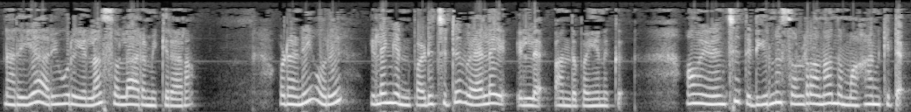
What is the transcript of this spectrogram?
நிறைய அறிவுரையெல்லாம் சொல்ல ஆரம்பிக்கிறாராம். உடனே ஒரு இளைஞன் படிச்சுட்டு வேலை இல்லை அந்த பையனுக்கு. அவன் எழுந்துச்சு திடீர்னு சொல்றானா அந்த மகான் கிட்ட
